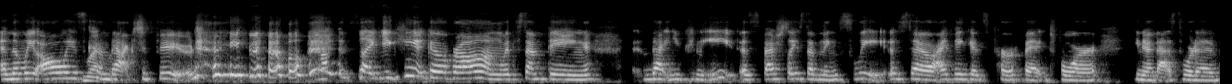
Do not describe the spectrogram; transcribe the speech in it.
And then we always right. come back to food. you know, it's like you can't go wrong with something that you can eat, especially something sweet. So I think it's perfect for you know that sort of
